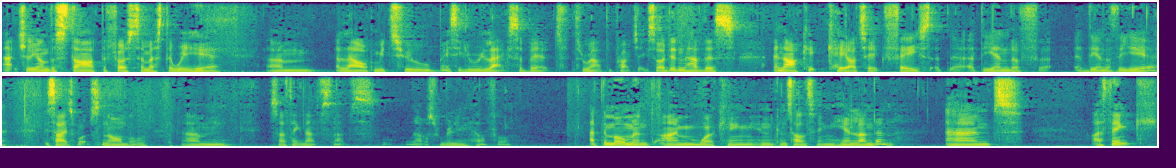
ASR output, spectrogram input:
actually on the start, the first semester we're here, um, allowed me to basically relax a bit throughout the project. So I didn't have this anarchic, chaotic phase at the, at the end of uh, at the end of the year. Besides what's normal, um, so I think that's that's that was really helpful. At the moment, I'm working in consulting here in London, and I think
